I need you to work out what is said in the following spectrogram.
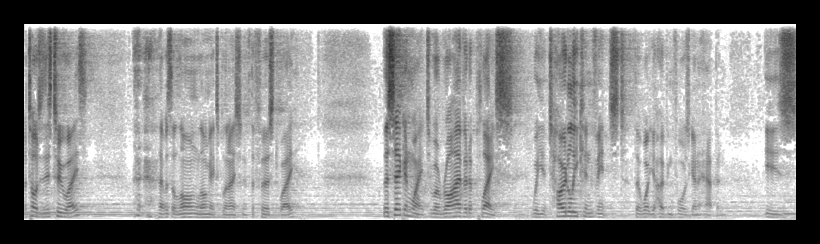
I told you there's two ways. that was a long, long explanation of the first way. The second way, to arrive at a place where you're totally convinced that what you're hoping for is going to happen, is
